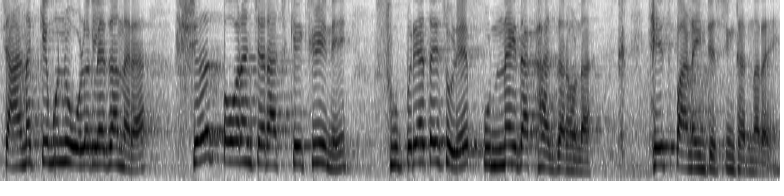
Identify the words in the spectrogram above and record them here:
चाणक्य म्हणून ओळखल्या जाणाऱ्या शरद पवारांच्या राजकीय खेळीने सुप्रियाताई सुळे पुन्हा एकदा खासदार होणार. हेच पाहणं इंटरेस्टिंग ठरणार आहे.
